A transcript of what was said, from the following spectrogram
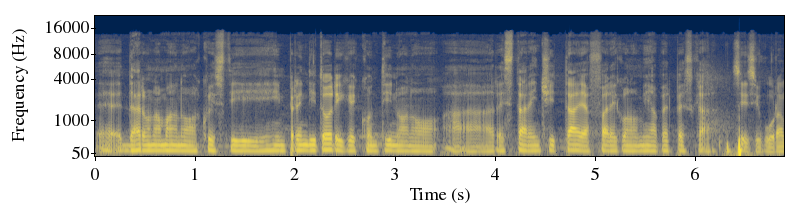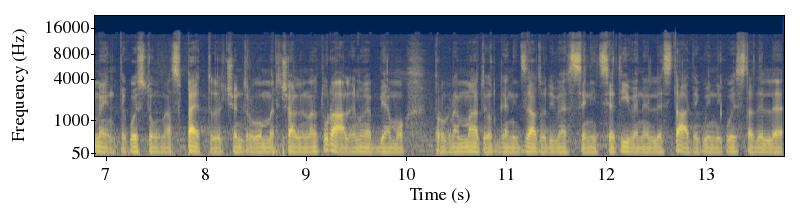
eh, dare una mano a questi imprenditori che continuano a restare in città e a fare economia per Pescara. Sì sicuramente, questo è un aspetto del centro commerciale naturale, noi abbiamo programmato e organizzato diverse iniziative nell'estate, quindi questa del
